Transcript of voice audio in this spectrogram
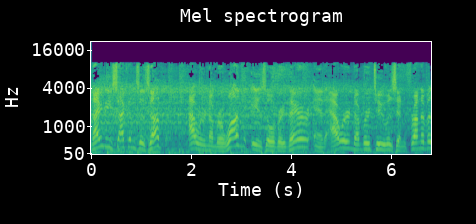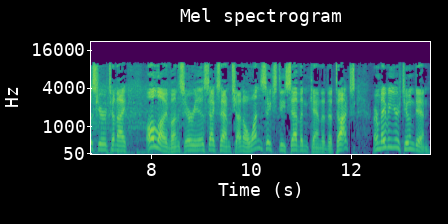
90 seconds is up. Hour number one is over there, and hour number two is in front of us here tonight, all live on Sirius XM Channel 167 Canada Talks, or maybe you're tuned in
